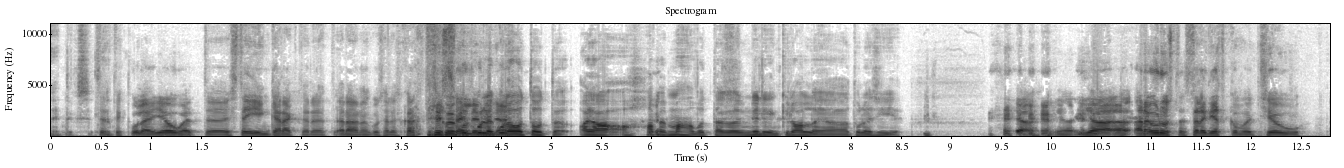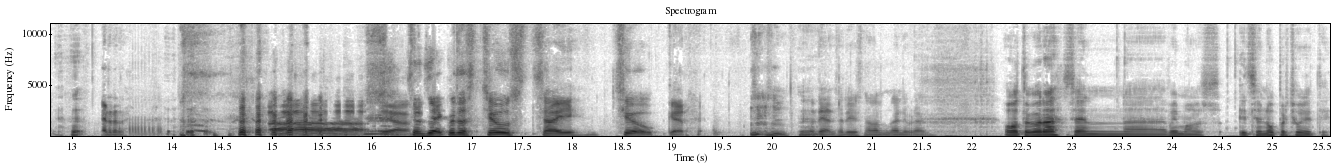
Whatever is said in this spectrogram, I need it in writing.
näiteks. et, et kuule, jõu, et äh, stay in character, et ära nagu sellest karakterist kuule, välja kuule, mine kuule, oota, oota, aja habe maha, võta nelikümmend kilo alla ja tule siia. ja, ja, ja ära unusta, et sa oled jätkuvalt Joe R. ja, see on see, kuidas Joe'st sai Joker. ma tean, see oli üsna halb nali praegu. oota korra, see on äh, võimalus, it's an opportunity.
